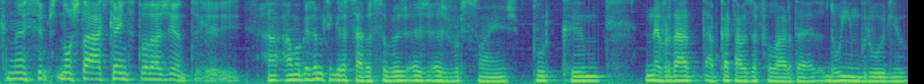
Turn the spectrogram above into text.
que nem sempre não está aquém de toda a gente. Há, há uma coisa muito engraçada sobre as, as versões, porque na verdade, há bocado estavas a falar da, do embrulho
